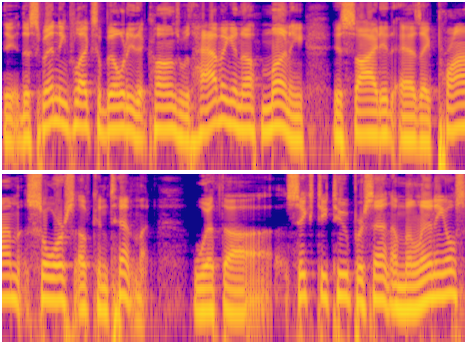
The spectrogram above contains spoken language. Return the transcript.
The, the spending flexibility that comes with having enough money is cited as a prime source of contentment, with uh, 62% of millennials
